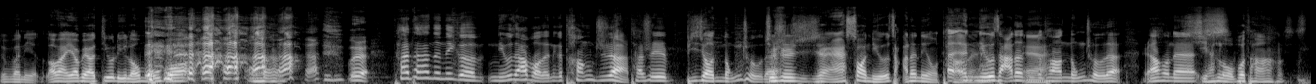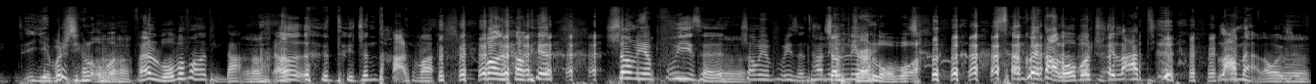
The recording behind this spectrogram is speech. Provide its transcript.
就问你老板要不要丢离楼蘑锅？不是它它的那个牛杂煲的那个汤汁啊，它是比较浓稠的，就是人家烧牛杂的那种汤呃，牛杂的那个哎。汤浓稠的，然后呢咸萝卜汤，也不是咸萝卜嗯，反正萝卜放的挺大，嗯。然后对真大他妈 放上面上面铺一层，嗯。上面铺一层，它那上面个料全是萝卜。三块大萝卜直接拉底，拉满了，我去。嗯。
